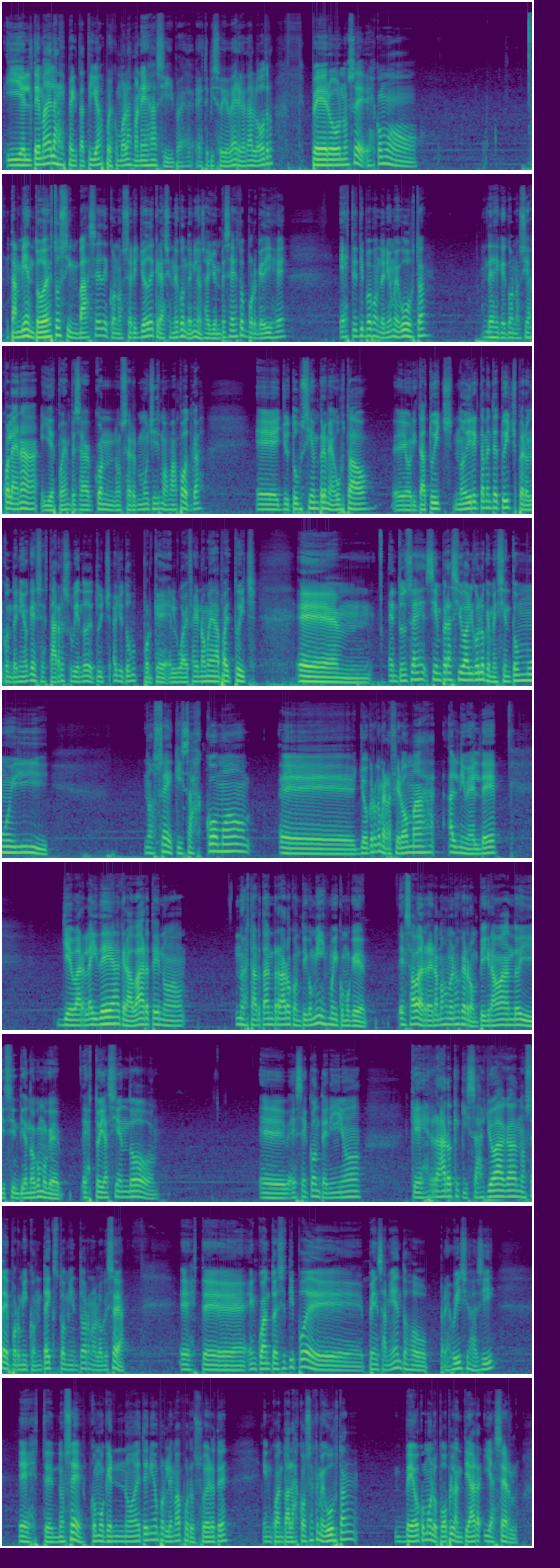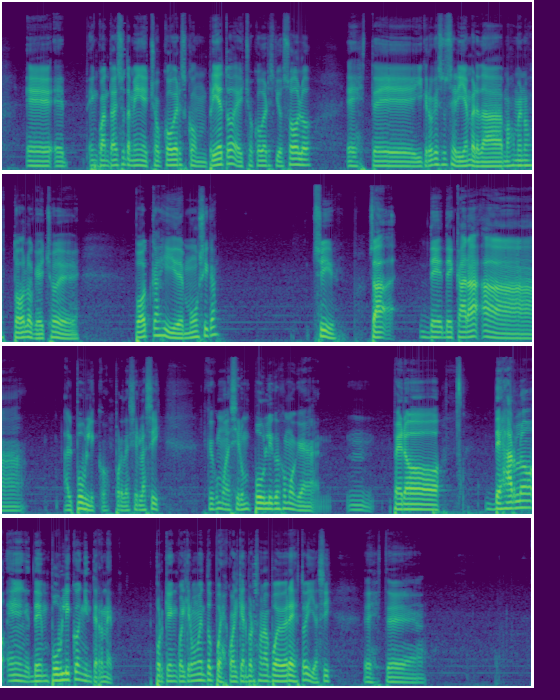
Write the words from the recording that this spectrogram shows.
Y el tema de las expectativas, pues cómo las manejas y pues, este episodio verga, tal, lo otro. Pero no sé, es como... También todo esto sin base de conocer yo de creación de contenido. O sea, yo empecé esto porque dije, este tipo de contenido me gusta. Desde que conocí a Escuela de Nada y después empecé a conocer muchísimos más podcasts. Eh, YouTube siempre me ha gustado. Eh, ahorita Twitch, no directamente Twitch, pero el contenido que se está resubiendo de Twitch a YouTube porque el Wi-Fi no me da para Twitch. Eh, entonces siempre ha sido algo lo que me siento muy, no sé, quizás como... Eh, yo creo que me refiero más al nivel de llevar la idea, grabarte, no, no estar tan raro contigo mismo y como que esa barrera más o menos que rompí grabando y sintiendo como que estoy haciendo eh, ese contenido que es raro que quizás yo haga, no sé, por mi contexto, mi entorno, lo que sea. Este, en cuanto a ese tipo de pensamientos o prejuicios así, este, no sé, como que no he tenido problema por suerte. En cuanto a las cosas que me gustan, veo cómo lo puedo plantear y hacerlo. Eh, eh, en cuanto a eso también he hecho covers con Prieto, he hecho covers yo solo. Este, y creo que eso sería en verdad más o menos todo lo que he hecho de podcast y de música. Sí, o sea, de, de cara a, al público, por decirlo así. Es que como decir un público es como que... Mm, pero dejarlo en, de, en público en internet. Porque en cualquier momento, pues cualquier persona puede ver esto y así. Este...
